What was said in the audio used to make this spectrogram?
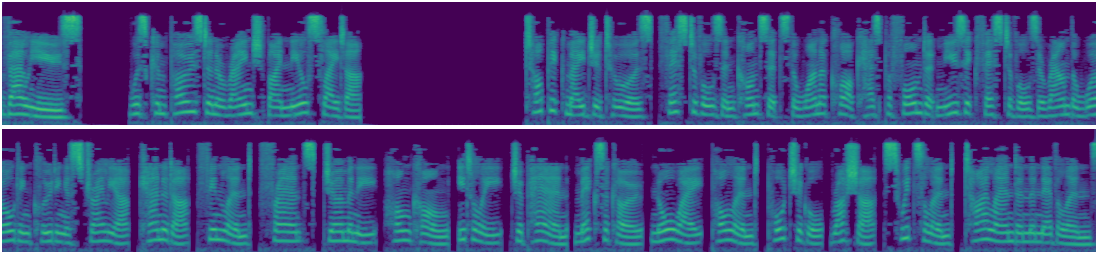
Values was composed and arranged by Neil Slater. Topic major tours, festivals and concerts The One O'Clock has performed at music festivals around the world including Australia, Canada, Finland, France, Germany, Hong Kong, Italy, Japan, Mexico, Norway, Poland, Portugal, Russia, Switzerland, Thailand and the Netherlands.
